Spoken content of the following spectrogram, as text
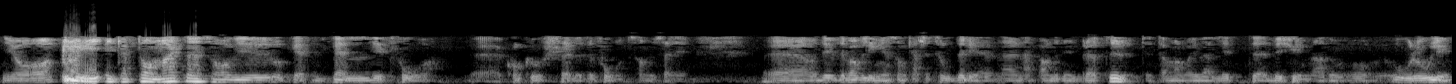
Ja, i kapitalmarknaden så har vi ju upplevt väldigt få eh, konkurser eller default som du säger. Eh, och det, det, var väl ingen som kanske trodde det när den här pandemin bröt ut utan man var ju väldigt eh, bekymrad och, och orolig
